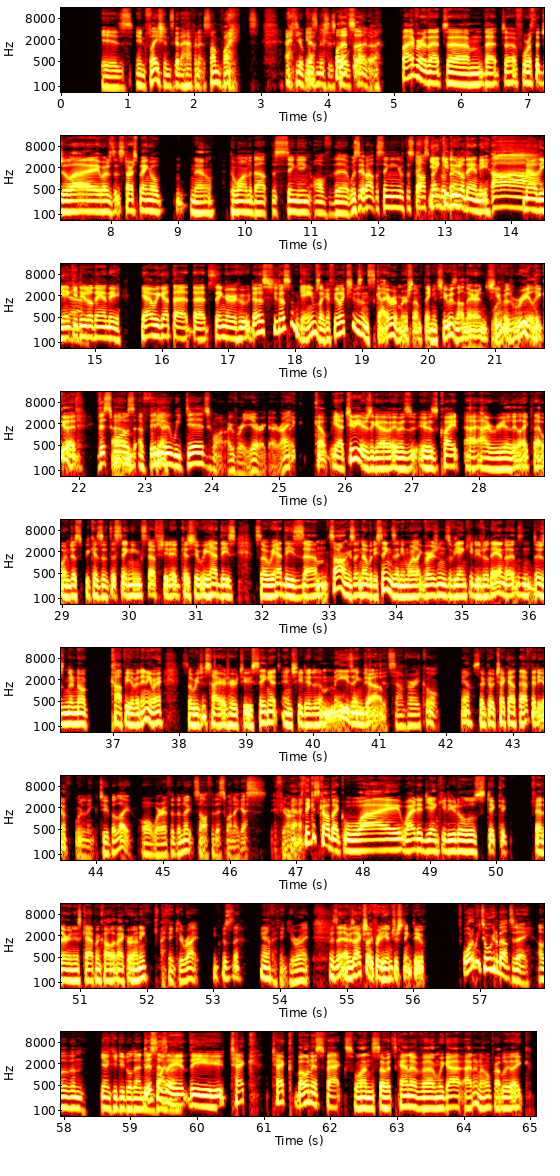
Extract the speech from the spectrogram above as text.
is inflation's going to happen at some point, and your Yeah. business is Well, called that's, uh, Fiverr. Fiverr that um that uh, Fourth of July. What is it? Star Spangled? No, the one about the singing of the was it about the singing of the Star Spangled Yankee Doodle Banner? Dandy. Ah, no, the Yankee yeah. Doodle Dandy. Yeah, we got that that singer who does she does some games. Like I feel like she was in Skyrim or something, and she was on there, and she Wow. was really good. This was Um, a video yeah. we did what over a year ago, right? Like couple, yeah, two years ago, it was it was quite. I, I really liked that one just because of the singing stuff she did. Because we had these, so we had these um, songs that nobody sings anymore, like versions of Yankee Doodle Dandy. And there's no copy of it anyway, so we just hired her to sing it, and she did an amazing job. It sound very cool. Yeah, so go check out that video. We'll link to below or wherever the notes are for this one, I guess. If you're on, Yeah, I think it's called like why why did Yankee Doodle stick a feather in his cap and call it macaroni? I I think you're right. I think was the I think you're right. it was it was actually pretty interesting too. What are we talking about today, other than Yankee Doodle Dandy? This is a the tech tech bonus facts one, so it's kind of um, we got I don't know probably like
